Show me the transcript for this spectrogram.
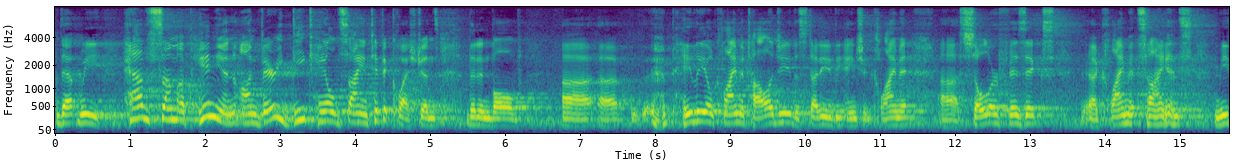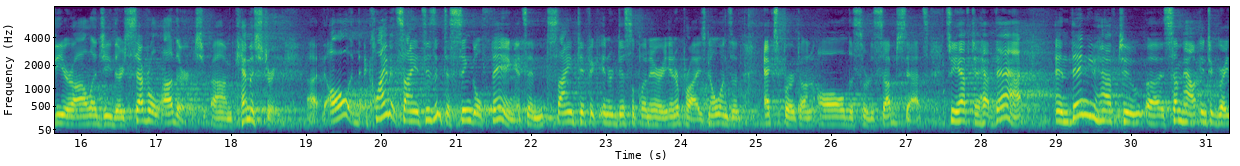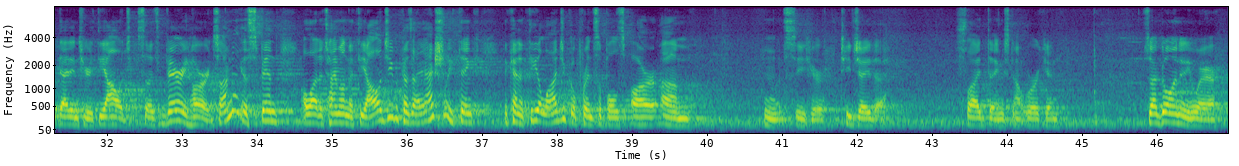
that we have some opinion on very detailed scientific questions that involve uh, uh, paleoclimatology, the study of the ancient climate, uh, solar physics, uh, climate science, meteorology. There's several others, um, chemistry. Uh, all climate science isn't a single thing. It's a scientific interdisciplinary enterprise. No one's an expert on all the sort of subsets. So you have to have that, and then you have to uh, somehow integrate that into your theology. So it's very hard. So I'm not going to spend a lot of time on the theology because I actually think the kind of theological principles are. Um, hmm, let's see here, TJ, the slide thing's not working. It's not going anywhere.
